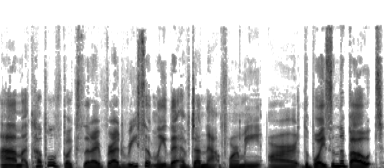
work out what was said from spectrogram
um, a couple of books that I've read recently that have done that for me are The Boys in the Boat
